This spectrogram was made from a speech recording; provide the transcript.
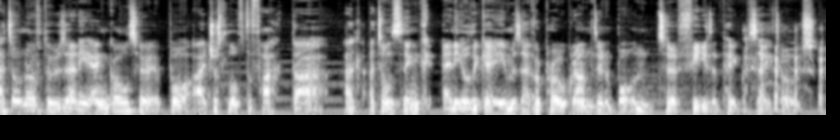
I don't know if there was any end goal to it, but I just love the fact that I, I don't think any other game has ever programmed in a button to feed a pig potatoes.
